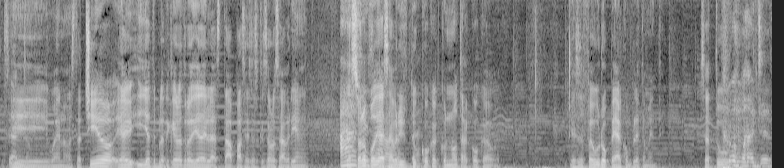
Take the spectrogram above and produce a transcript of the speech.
Exacto. Y bueno, está chido. Y, y ya te platiqué el otro día de las tapas esas que solo se abrían. Ah, o sea, solo sí, podías abrir tu coca con otra coca, güey. Eso fue europea completamente. O sea, tú, No manches.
